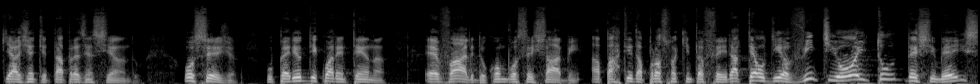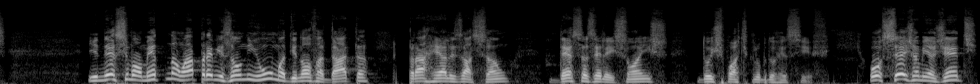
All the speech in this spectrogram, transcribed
que a gente está presenciando. Ou seja, o período de quarentena é válido, como vocês sabem, a partir da próxima quinta-feira até o dia 28 deste mês e nesse momento não há previsão nenhuma de nova data para a realização dessas eleições do Esporte Clube do Recife. Ou seja, minha gente,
